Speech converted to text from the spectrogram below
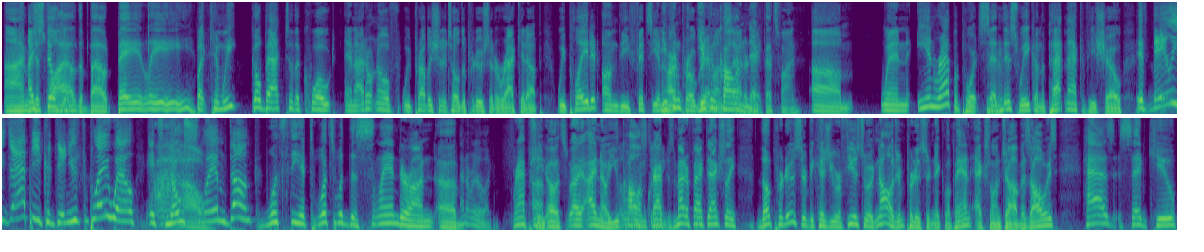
I'm I just wild about Bailey. But can we go back to the quote? And I don't know if we probably should have told the producer to rack it up. We played it on the Fitzy and You Hart can, program you can call him Nick. That's fine. um, when Ian Rapoport said Mm-hmm. this week on the Pat McAfee show, if Bailey Zappe continues to play well, it's no slam dunk. What's the what's with the slander on uh, I don't really like him. Rap sheet. Um, oh, it's I, I know you call him crap. As a matter of fact, actually, the producer, because you refuse to acknowledge him, producer Nick LePan, excellent job as always, has said Q.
